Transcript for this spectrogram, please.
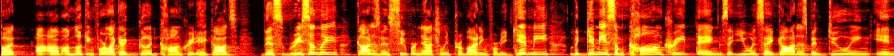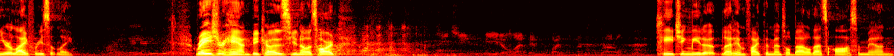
but I, am looking for like a good concrete. Hey, God's this recently, God has been supernaturally providing for me. Give me, give me some concrete things that you would say God has been doing in your life recently. Raise your hand because you know it's hard. Teaching me to let him fight the mental battle. That's awesome, man.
